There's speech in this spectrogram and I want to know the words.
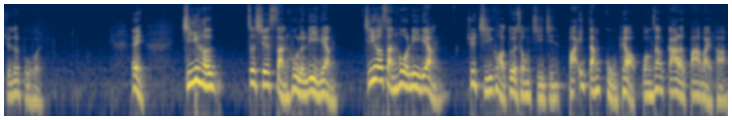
绝对不会。哎，集合这些散户的力量，集合散户的力量。去击垮对冲基金，把一档股票往上嘎了八百趴，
